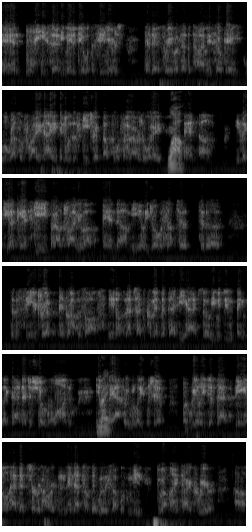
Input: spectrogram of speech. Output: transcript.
And he said he made a deal with the seniors. And there's three of us at the time. He said, "Okay, we'll wrestle Friday night," and it was a ski trip about four or five hours away. Wow. And um, he's like, "You guys can't ski, but I'll drive you up." And um, he, you know, he drove us up to to the to the senior trip and dropped us off. You know, and that type of commitment that he had. So he would do things like that, and that just showed one, you know, Right. the athlete relationship, but really just that being able to have that servant heart, and, and that's something that really stuck with me throughout my entire career. Um,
